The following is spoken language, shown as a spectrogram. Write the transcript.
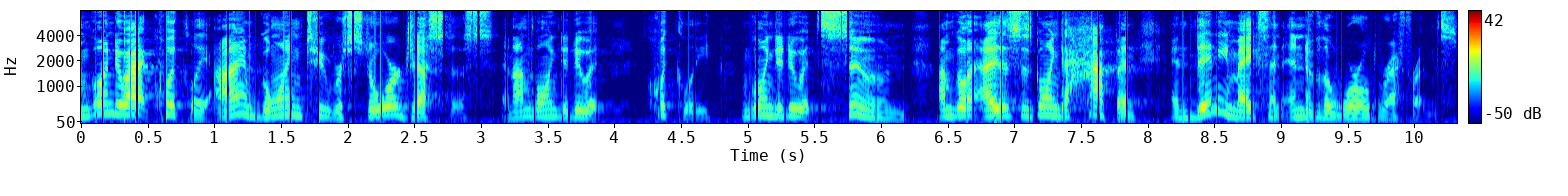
I'm going to act quickly. I am going to restore justice, and I'm going to do it quickly. I'm going to do it soon. I'm going, this is going to happen. And then he makes an end of the world reference.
